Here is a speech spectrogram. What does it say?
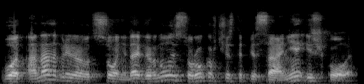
Вот, она, например, вот Соня, да, вернулась с уроков чистописания из школы,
